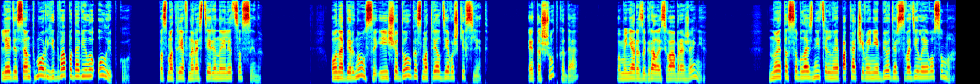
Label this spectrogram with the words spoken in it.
Леди Сент-Мор едва подавила улыбку, посмотрев на растерянное лицо сына. Он обернулся и еще долго смотрел девушке вслед. «Это шутка, да? У меня разыгралось воображение?» Но это соблазнительное покачивание бедер сводило его с ума,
